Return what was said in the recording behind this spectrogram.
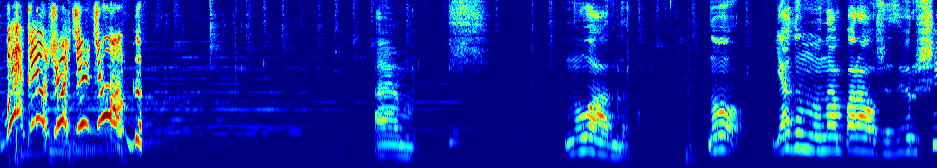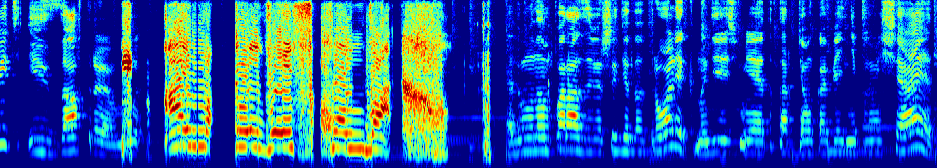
Выключить утюг! Эм, ну ладно. Ну, я думаю, нам пора уже завершить, и завтра... мы- I'm always come back. Я думаю, нам пора завершить этот ролик. Надеюсь, меня этот Артемка опять не помещает.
